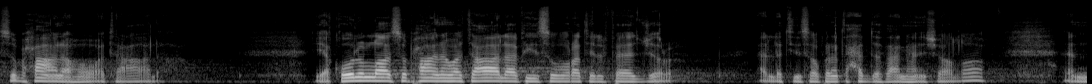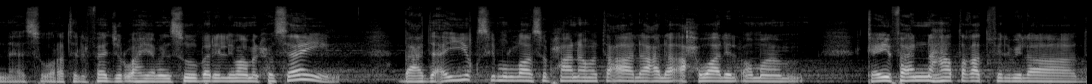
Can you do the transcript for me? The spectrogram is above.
سبحانه وتعالى. يقول الله سبحانه وتعالى في سورة الفجر التي سوف نتحدث عنها إن شاء الله أن سورة الفجر وهي منسوبة للإمام الحسين. بعد أن يقسم الله سبحانه وتعالى على أحوال الأمم. كيف أنها طغت في البلاد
